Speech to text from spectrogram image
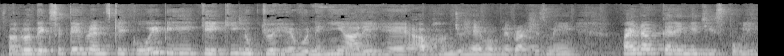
तो आप लोग देख सकते हैं फ्रेंड्स कि कोई भी केकी लुक जो है वो नहीं आ रही है। अब हम जो है वो अपने ब्रशेस में फाइंड आउट करेंगे जी स्पूली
